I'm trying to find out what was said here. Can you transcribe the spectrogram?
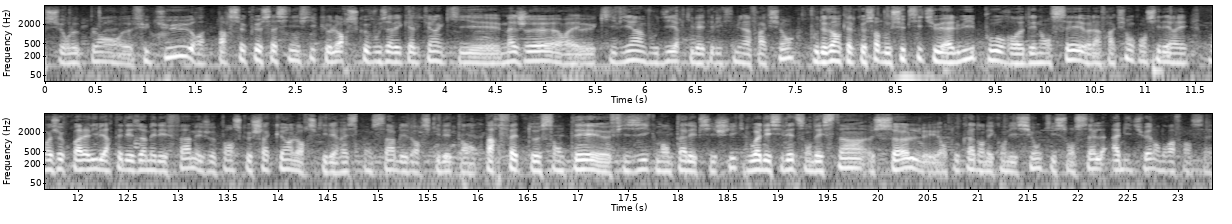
sur le plan euh, futur, parce que ça signifie que lorsque vous avez quelqu'un qui est majeur et euh, qui vient vous dire qu'il a été victime d'une infraction, vous devez en quelque sorte vous substituer à lui pour euh, dénoncer l'infraction considérée. Moi, je crois à la liberté des hommes et des femmes et je pense que chacun, lorsqu'il est responsable et lorsqu'il est en parfaite santé physique, mentale et psychique, doit décider de son destin seul et en tout cas dans des conditions qui sont celles habituelles en droit français.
